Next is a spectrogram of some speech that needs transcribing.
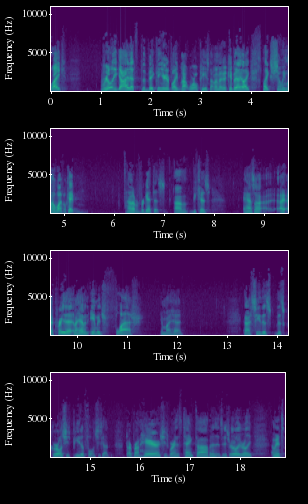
like really, guy? That's the big thing you're gonna like. Not world peace, not my okay, but I like like show me my wife. Okay, I'll never forget this um, because as I, I, pray that, and I have an image flash in my head. And I see this, this girl, and she's beautiful, and she's got dark brown hair, and she's wearing this tank top, and it's, it's really, really, I mean, it's,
